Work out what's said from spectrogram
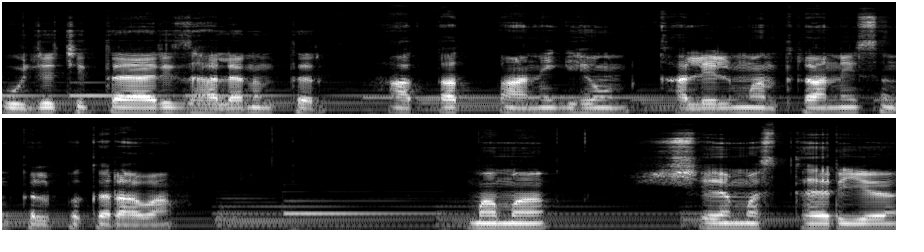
पूजेची तयारी झाल्यानंतर हातात पाणी घेऊन खालील मंत्राने संकल्प करावा. मम क्षेमस्थैर्य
